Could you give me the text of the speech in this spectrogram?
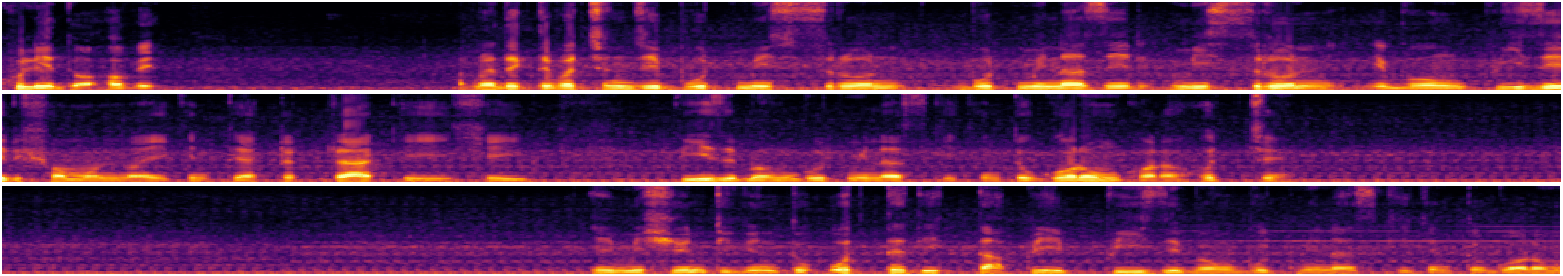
খুলে দেওয়া হবে। আপনারা দেখতে পাচ্ছেন যে বুট মিশ্রণ, বুট মিনাজের মিশ্রণ এবং পিজের সমন্বয়ে কিন্তু একটা ট্রাকে সেই পিজ এবং বুট মিনাজকে কিন্তু গরম করা হচ্ছে। এই মেশিনটি কিন্তু অত্যাধিক তাপে পিস এবং বুট মিনাসকে কিন্তু গরম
